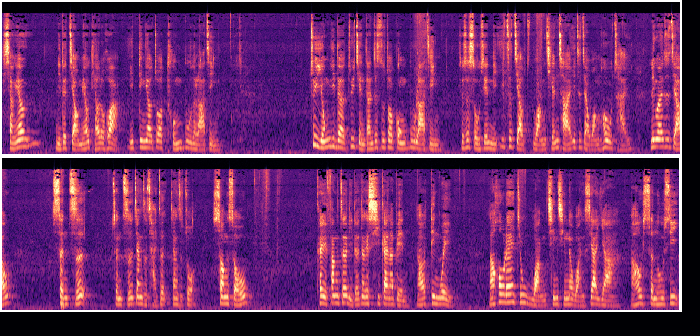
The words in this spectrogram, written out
想要你的脚苗条的话，一定要做臀部的拉筋。最容易的、最简单就是做弓步拉筋，就是首先你一只脚往前踩，一只脚往后踩，另外一只脚伸直，伸直这样子踩着，这样子做。双手可以放在你的那个膝盖那边，然后定位，然后呢就往轻轻的往下压，然后深呼吸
